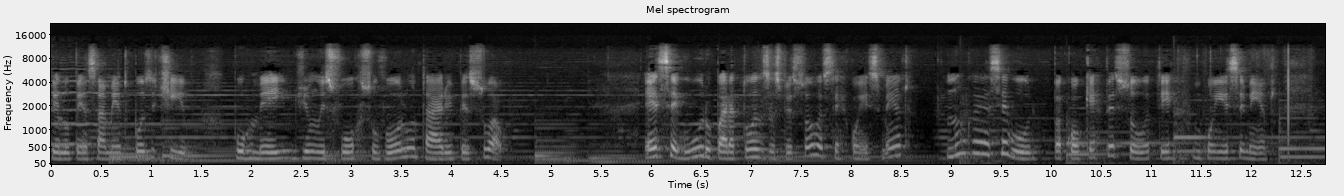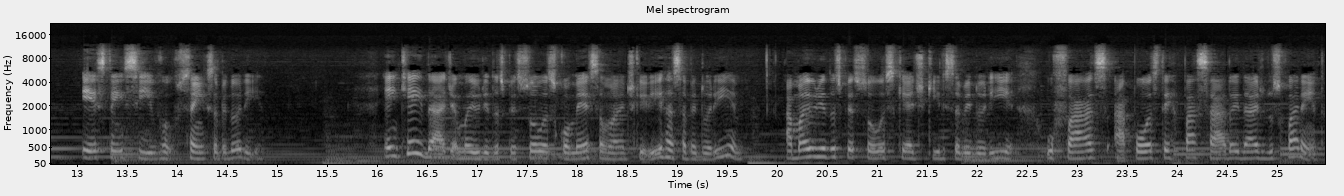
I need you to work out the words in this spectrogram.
pelo pensamento positivo, por meio de um esforço voluntário e pessoal. É seguro para todas as pessoas ter conhecimento? Nunca é seguro para qualquer pessoa ter um conhecimento extensivo sem sabedoria. Em que idade a maioria das pessoas começam a adquirir a sabedoria? A maioria das pessoas que adquire sabedoria o faz após ter passado a idade dos 40.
